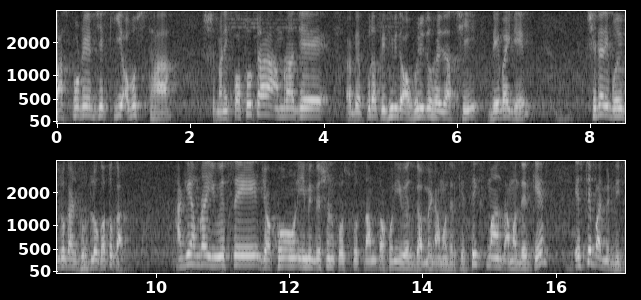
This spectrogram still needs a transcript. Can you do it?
পাসপোর্টের যে কি অবস্থা মানে কতটা আমরা যে পুরো পৃথিবীতে অবহেলিত হয়ে যাচ্ছি, ডে বাই ডে, সেটারই বহিঃপ্রকাশ ঘটলো গতকাল। আগে আমরা ইউএসএ যখন ইমিগ্রেশন ক্রস করতাম, তখন ইউএস গভর্নমেন্ট আমাদেরকে সিক্স মান্থ আমাদেরকে স্টে পারমিট দিত।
